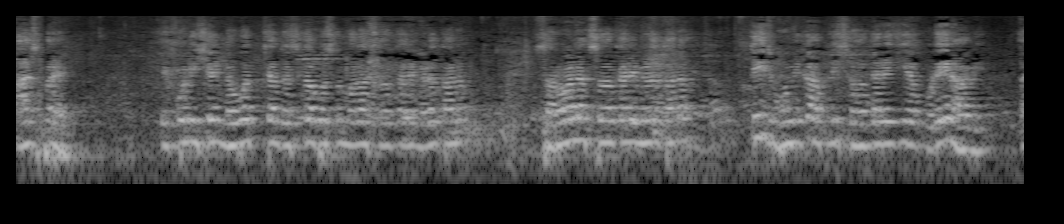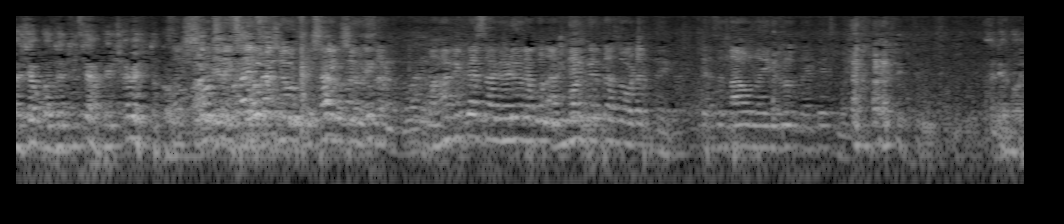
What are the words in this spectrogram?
आजपर्यंत एकोणीसशे नव्वदच्या दशकापासून मला सहकार्य मिळत आलं. सर्वांनाच सहकार्य मिळत आलं. तीच भूमिका आपली सहकार्याची या पुढे राहावी. अशा पद्धतीची अपेक्षा व्यक्त करू महाविकास आघाडीवर आपण अन्याय करता असं वाटत नाही का त्याचं नाव नाही विरोध नाही काहीच नाही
